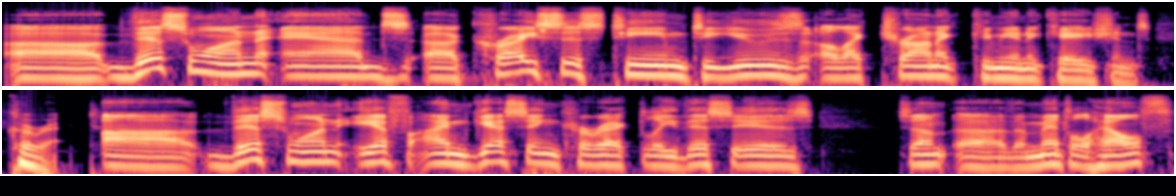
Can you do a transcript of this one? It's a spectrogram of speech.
Uh, this one adds a crisis team to use electronic communications. Correct. Uh, this one, if I'm guessing correctly, this is some uh, the mental health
